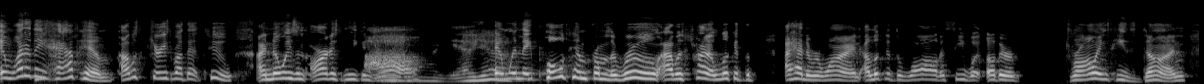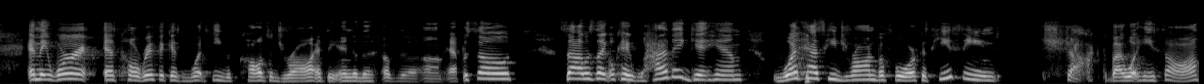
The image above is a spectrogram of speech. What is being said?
And why do they have him? I was curious about that too. I know he's an artist and he can draw. Oh, yeah, yeah. And when they pulled him from the room, I was trying to look at the I had to rewind. I looked at the wall to see what other drawings he's done and they weren't as horrific as what he was called to draw at the end of the of the um, episode. So I was like, okay, how do they get him? What has he drawn before? Because he seemed shocked by what he saw.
